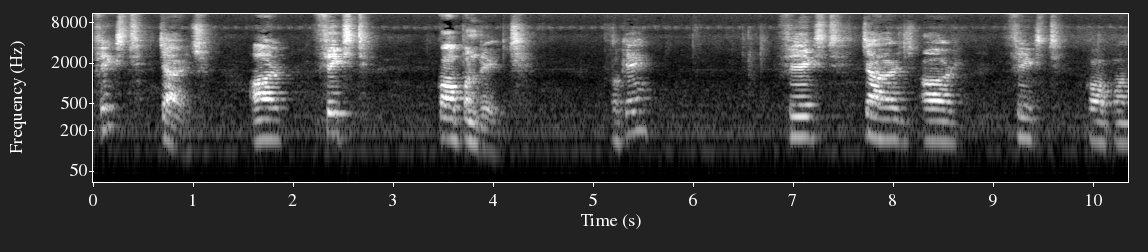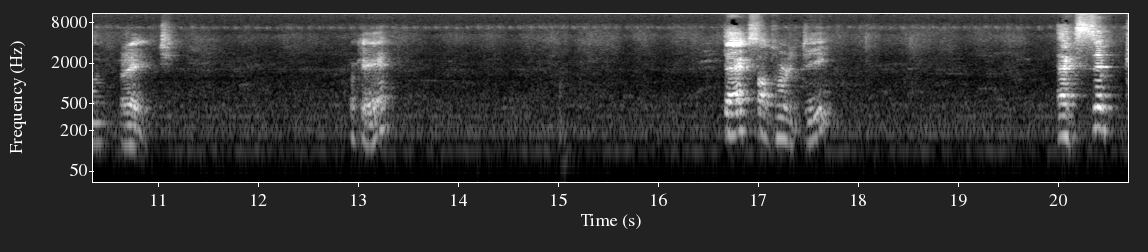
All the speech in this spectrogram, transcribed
Fixed charge or fixed coupon rate. Okay? Fixed charge or fixed coupon rate. Okay. Tax authority accept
